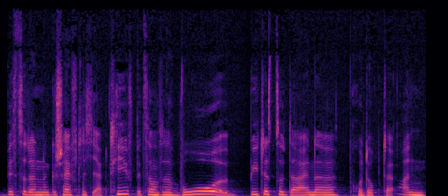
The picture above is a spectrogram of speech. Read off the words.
bist du dann geschäftlich aktiv, beziehungsweise wo bietest du deine Produkte an?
